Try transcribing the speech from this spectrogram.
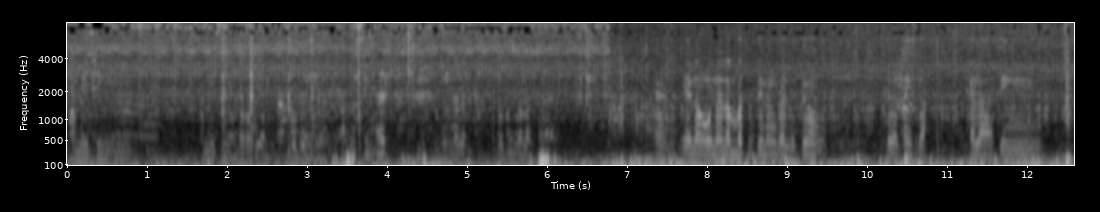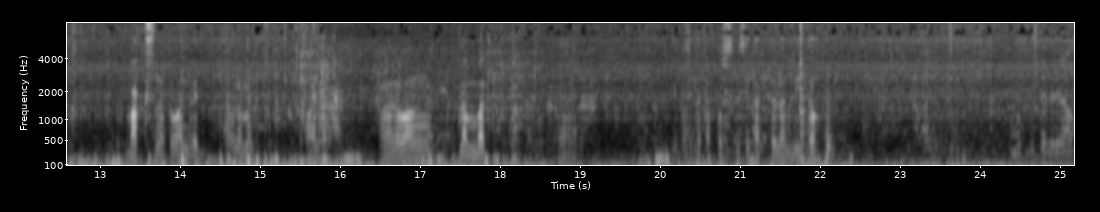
Amazing amazing ang kakabiyan. Tubong amazing earth. Tubong dagat. Tubong dagat. Yan, yan ang unang lambat na tinanggal. Ito yung sulat ng isda. Kalating box na 200 ang laman. Pangalawang lambat. Yan. Hindi pa sila tapos kasi tatlo lang dito. Umutbita diri ako.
